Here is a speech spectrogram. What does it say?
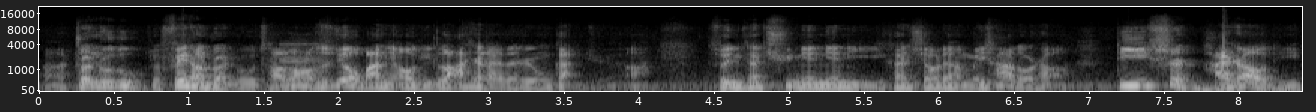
呃专注度，就非常专注。操，嗯老子就要把你奥迪拉下来的这种感觉啊！所以你看去年年底一看销量没差多少，第一是还是奥迪。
